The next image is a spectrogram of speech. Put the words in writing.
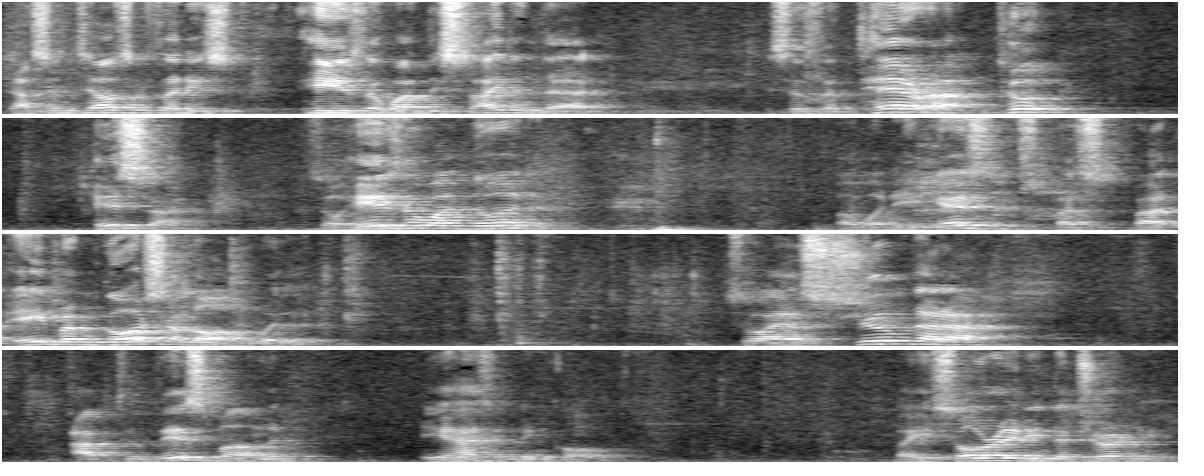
Doesn't tell us that he's he is the one deciding that. It says that Terah took his son. So he's the one doing it. But when he gets it, but, but Abram goes along with it. So I assume that uh, up to this moment, he hasn't been called. But he's already in the journey.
